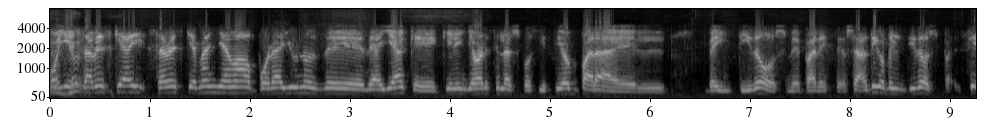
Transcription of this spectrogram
Oye, ¿sabes que hay? ¿Sabes que me han llamado por ahí unos de, de allá que quieren llevarse la exposición para el 22, me parece. O sea, digo 22, sí,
